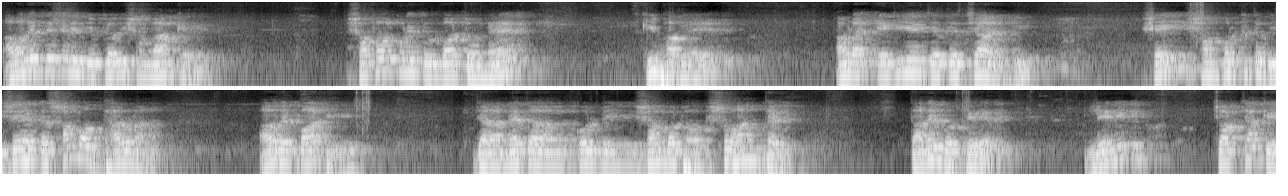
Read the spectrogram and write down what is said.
আমাদের দেশের এই বিপ্লবী সংগ্রামকে সফল করে তুলবার জন্যে কীভাবে আমরা এগিয়ে যেতে চাই সেই সম্পর্কিত বিষয়ে একটা সম্যক ধারণা আমাদের পার্টি, যারা নেতা, কর্মী, সংগঠক সহানুধ্যায়ী তাদের মধ্যে লেনিন চর্চাকে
